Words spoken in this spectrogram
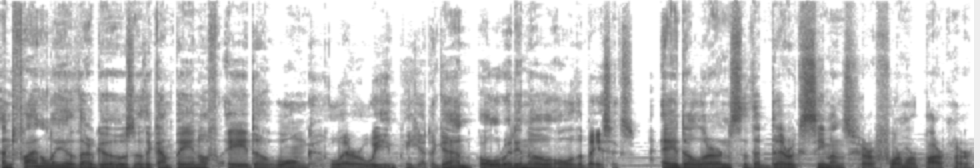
And finally, there goes the campaign of Ada Wong, where we, yet again, already know all the basics. Ada learns that Derek Simmons, her former partner,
